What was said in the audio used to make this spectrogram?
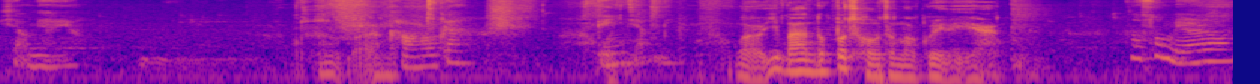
想不想要？就是我，好好干，给你奖励。我一般都不抽这么贵的烟，那送别人了。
